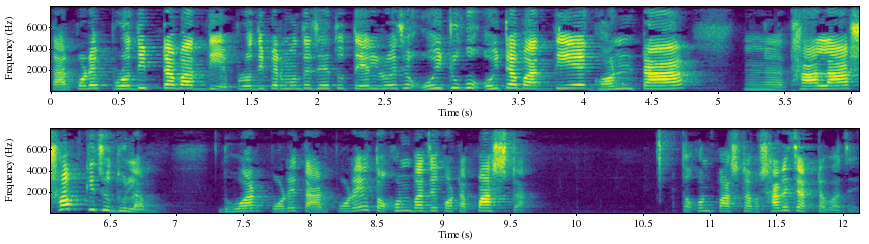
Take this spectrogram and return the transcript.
তারপরে প্রদীপটা বাদ দিয়ে, প্রদীপের মধ্যে যেহেতু তেল রয়েছে, ওইটুকু, ওইটা বাদ দিয়ে ঘণ্টা থালা সব কিছু ধুলাম। ধোয়ার পরে তারপরে তখন বাজে কটা? পাঁচটা। তখন পাঁচটা, সাড়ে চারটা বাজে।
